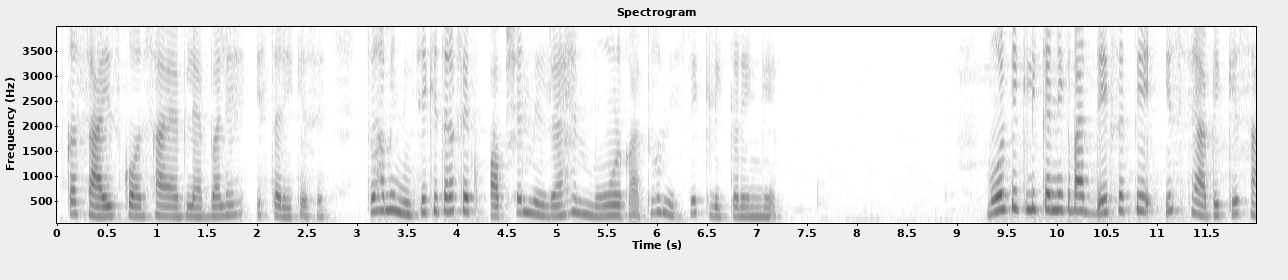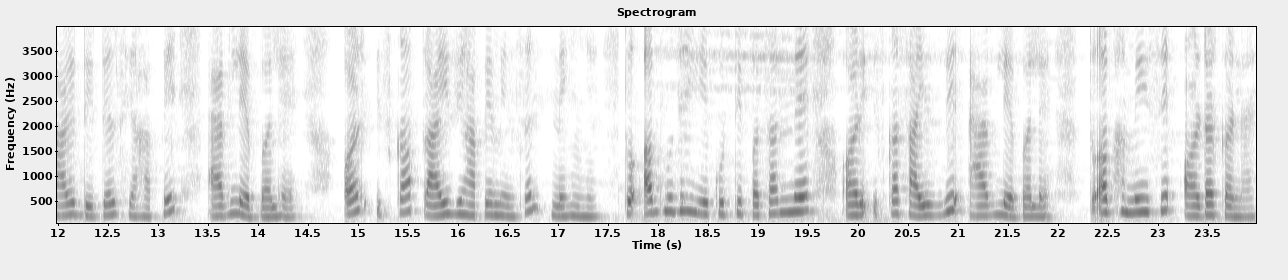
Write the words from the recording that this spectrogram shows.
इसका साइज़ कौन सा अवेलेबल है? इस तरीके से। तो हमें नीचे की तरफ़ एक ऑप्शन मिल रहा है मोड़ का। तो हम इस पर क्लिक करेंगे। मोर पे क्लिक करने के बाद देख सकते हैं, इस फैब्रिक के सारे डिटेल्स यहाँ पे अवेलेबल है और इसका प्राइस यहाँ पे मेंशन नहीं है। तो अब मुझे ये कुर्ती पसंद है और इसका साइज़ भी अवेलेबल है। तो अब हमें इसे ऑर्डर करना है।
